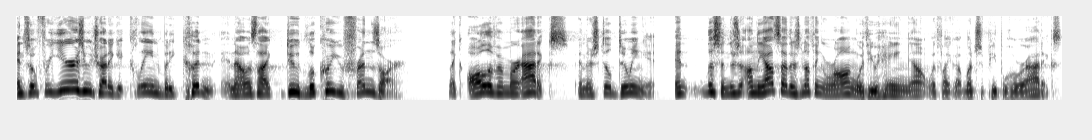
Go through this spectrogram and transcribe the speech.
And so for years he would try to get clean, but he couldn't. And I was like, dude, look who your friends are. Like all of them are addicts, and they're still doing it. And listen, there's, on the outside, there's nothing wrong with you hanging out with like a bunch of people who are addicts.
